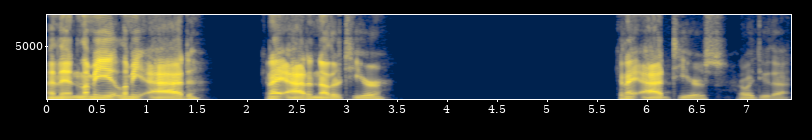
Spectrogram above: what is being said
And then let me let me add can I add another tier? Can I add tiers? How do I do that?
